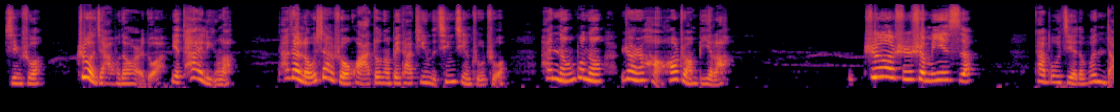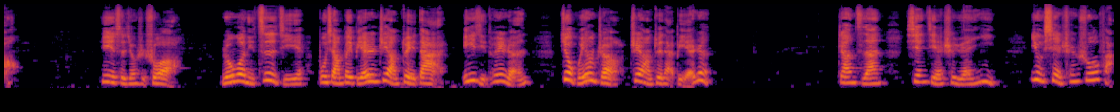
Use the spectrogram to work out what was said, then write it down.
心说这家伙的耳朵也太灵了，他在楼下说话都能被他听得清清楚楚，还能不能让人好好装逼了？这是什么意思？他不解地问道。意思就是说，如果你自己不想被别人这样对待，以己推人，就不要这这样对待别人。张子安先解释原意，又现身说法：“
